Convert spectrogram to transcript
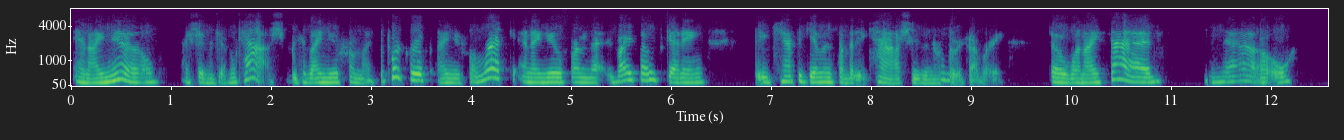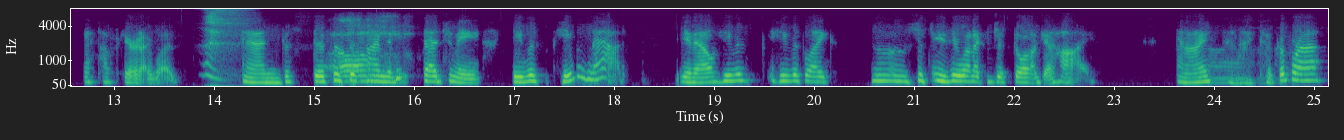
and I knew I shouldn't give him cash because I knew from my support group, I knew from Rick, and I knew from the advice I was getting that you can't be giving somebody cash who's in early recovery. So when I said no, guess how scared I was. And this this is the time that he oh. said to me, he was he was mad. You know, he was he was like, oh, it's just easier when I could just go out and get high. And I uh, and I took a breath,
